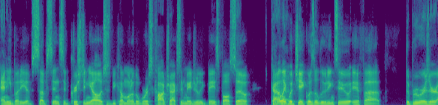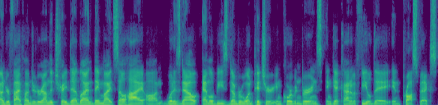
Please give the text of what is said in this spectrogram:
anybody of substance. And Christian Yelich has become one of the worst contracts in Major League Baseball. So kind of Pretty like what Jake was alluding to, if uh the Brewers are under 500 around the trade deadline, they might sell high on what is now MLB's number one pitcher in Corbin Burnes and get kind of a field day in prospects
